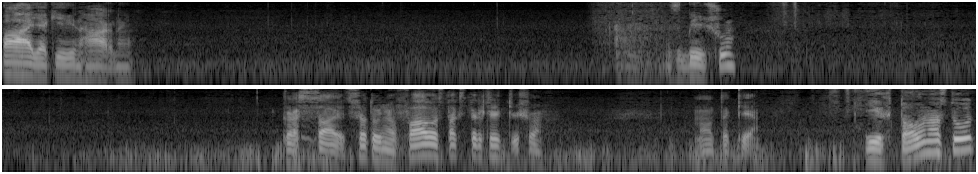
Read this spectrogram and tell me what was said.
А, який він гарний. Збільшу. Красавець. Що то у нього фалос так стерчить чи що? Ну таке. І хто у нас тут?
